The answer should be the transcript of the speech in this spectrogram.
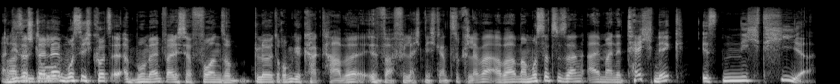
An aber dieser Stelle muss ich kurz, äh, Moment, weil ich ja vorhin so blöd rumgekackt habe, war vielleicht nicht ganz so clever, aber man muss dazu sagen, all meine Technik ist nicht hier.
